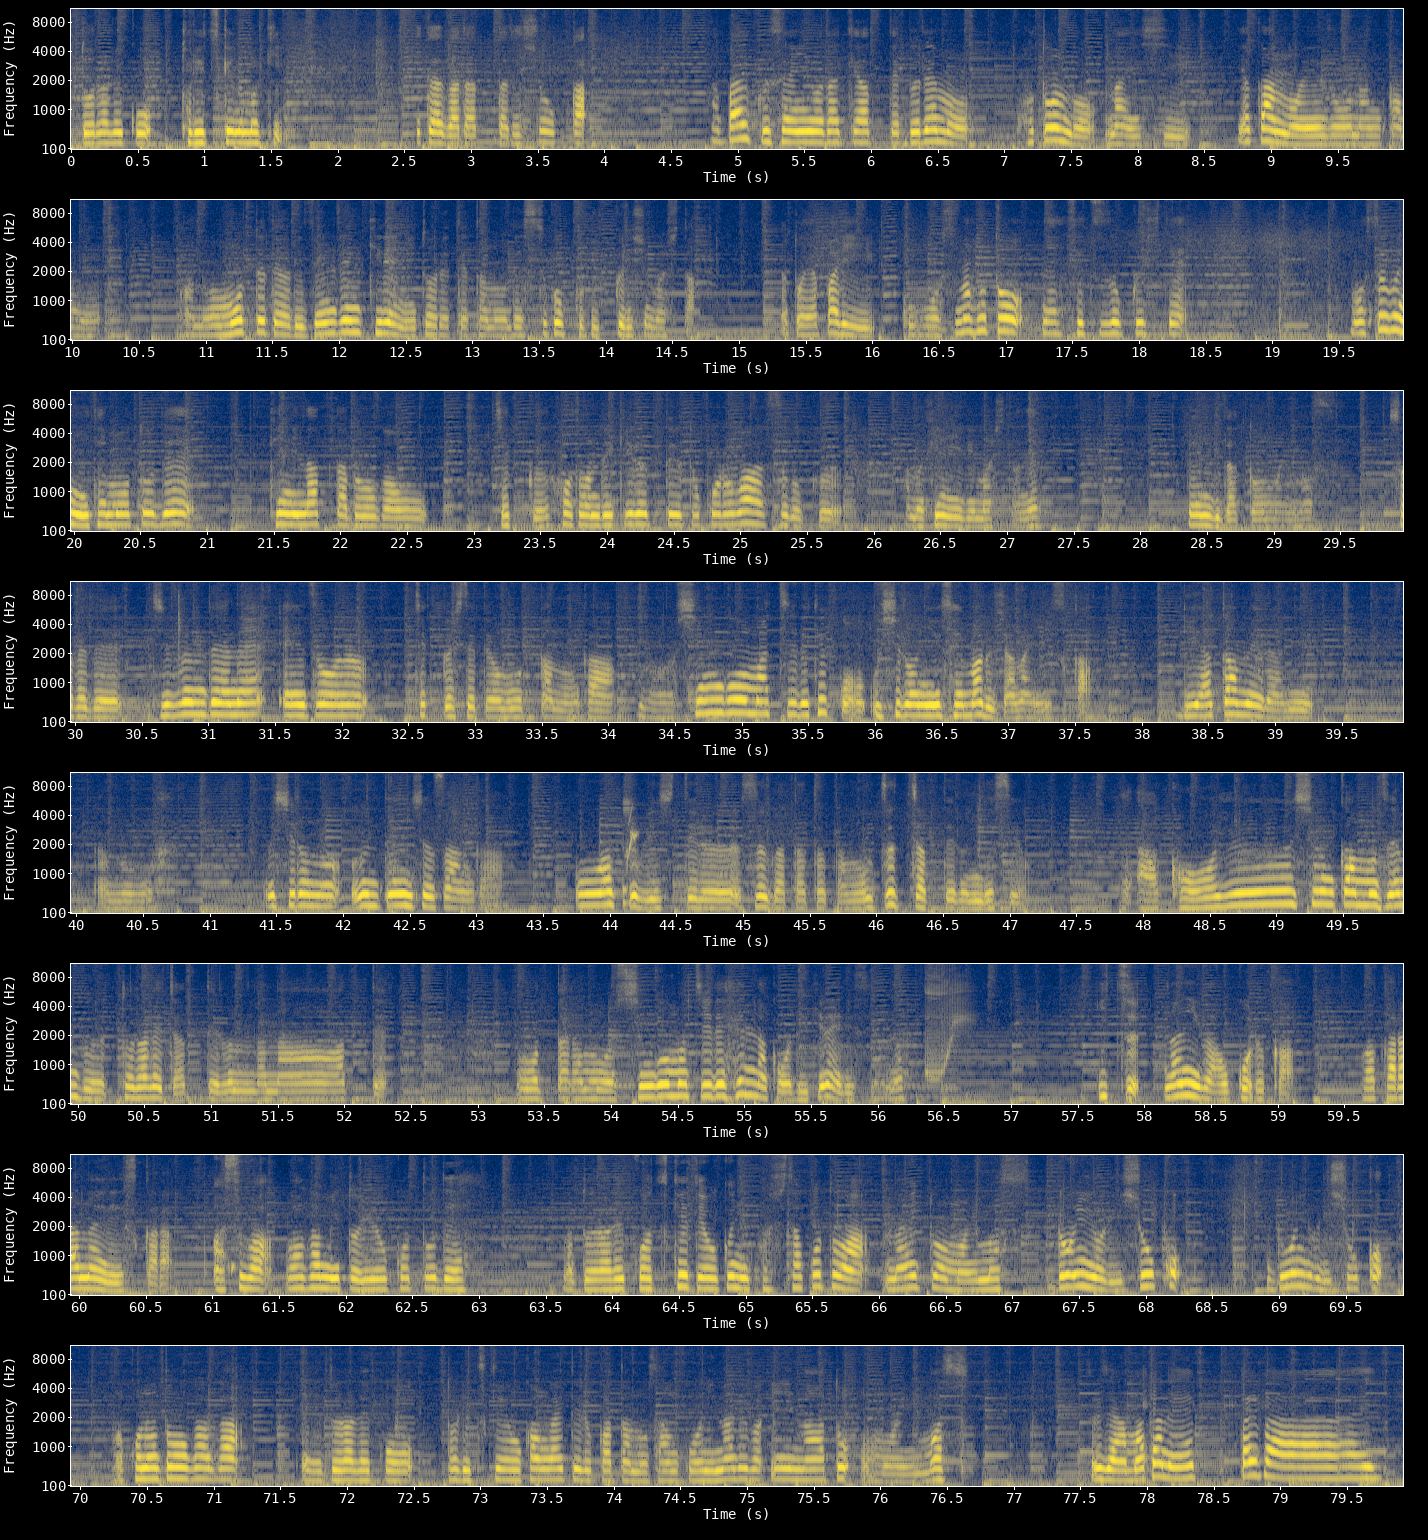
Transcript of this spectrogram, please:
ドラレコ取り付けの巻いかがだったでしょうか？バイク専用だけあってブレもほとんどないし夜間の映像なんかもあの思ってたより全然綺麗に撮れてたのですごくびっくりしました。あとやっぱりこうスマホとね接続してもうすぐに手元で気になった動画をチェック保存できるっていうところはすごくあの気に入りましたね。便利だと思います。それで自分でね映像をチェックしてて思ったのが信号待ちで結構後ろに迫るじゃないですか。リアカメラにあの後ろの運転手さんが大あくびしてる姿とかも映っちゃってるんですよ。であこういう瞬間も全部撮られちゃってるんだなーって思ったらもう信号待ちで変な顔できないですよね。いつ何が起こるかわからないですから。明日は我が身ということで、まあ、ドラレコをつけておくに越したことはないと思います。論より証拠。論より証拠。まあこの動画が、えー、ドラレコ取り付けを考えている方の参考になればいいなと思います。それじゃあまたね。バイバーイ。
